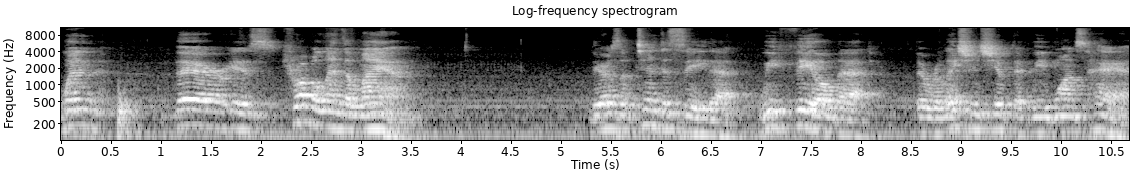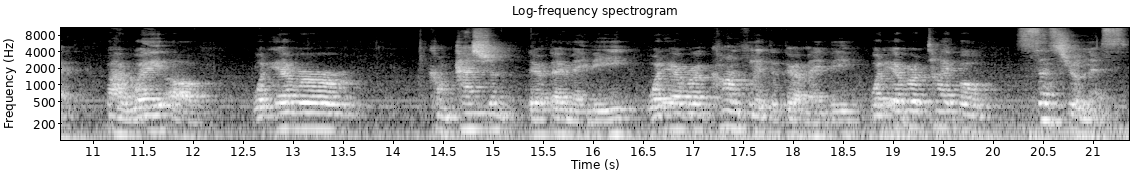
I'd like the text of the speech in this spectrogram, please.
When there is trouble in the land, there's a tendency that we feel that the relationship that we once had by way of whatever compassion there, there may be, whatever conflict that there may be, whatever type of sensualness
